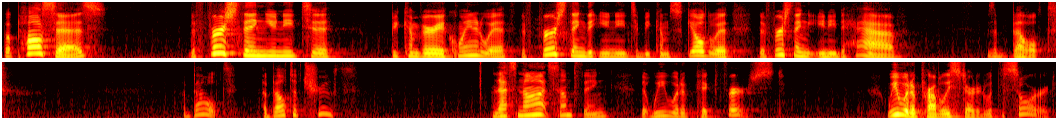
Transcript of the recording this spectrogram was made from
But Paul says the first thing you need to become very acquainted with, the first thing that you need to become skilled with, the first thing that you need to have is a belt. A belt. A belt of truth. that's not something that we would have picked first. We would have probably started with the sword.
